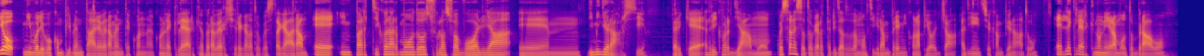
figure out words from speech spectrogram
Io mi volevo complimentare veramente con, con, Leclerc per averci regalato questa gara e in particolar modo sulla sua voglia ehm, di migliorarsi. Perché ricordiamo, quest'anno è stato caratterizzato da molti gran premi con la pioggia ad inizio campionato e Leclerc non era molto bravo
